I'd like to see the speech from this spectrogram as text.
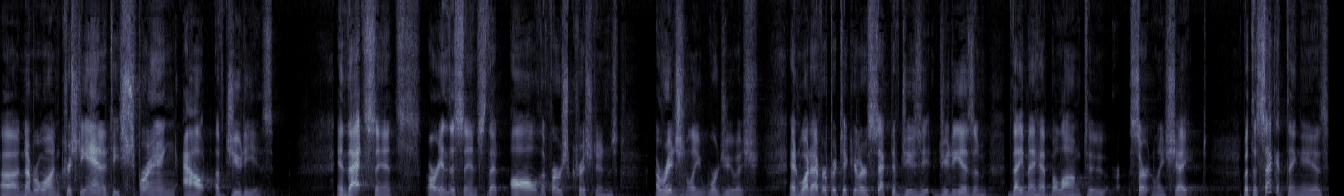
Uh, number one, Christianity sprang out of Judaism. In that sense, or in the sense that all the first Christians originally were Jewish, and whatever particular sect of Judaism they may have belonged to certainly shaped. But the second thing is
